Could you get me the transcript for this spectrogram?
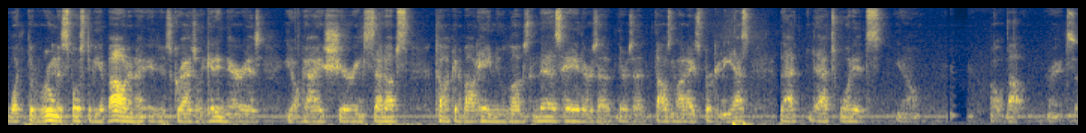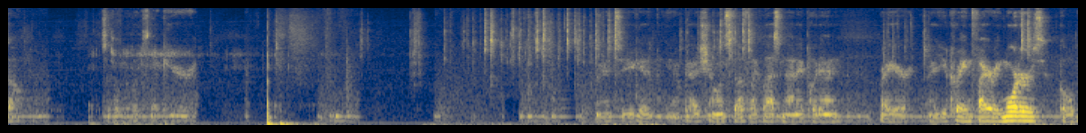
what the room is supposed to be about, and I, it is gradually getting there. Is you know guys sharing setups, talking about hey new lugs and this, hey there's a there's a thousand lot iceberg in ES. That that's what it's you know all about, right? So this is what it looks like here. All right, so you get, you know, guys showing stuff like last night I put in right here. uh, Ukraine firing mortars, gold,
